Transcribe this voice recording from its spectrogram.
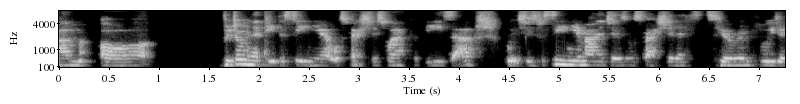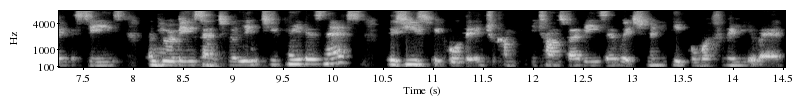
um, are predominantly the senior or specialist worker visa, which is for senior managers or specialists who are employed overseas and who are being sent to a linked UK business. This used to be called the intracompany transfer visa, which many people were familiar with.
